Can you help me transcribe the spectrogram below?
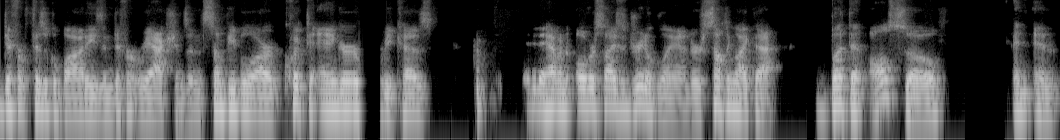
different physical bodies and different reactions, and some people are quick to anger because maybe they have an oversized adrenal gland or something like that but that also and and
